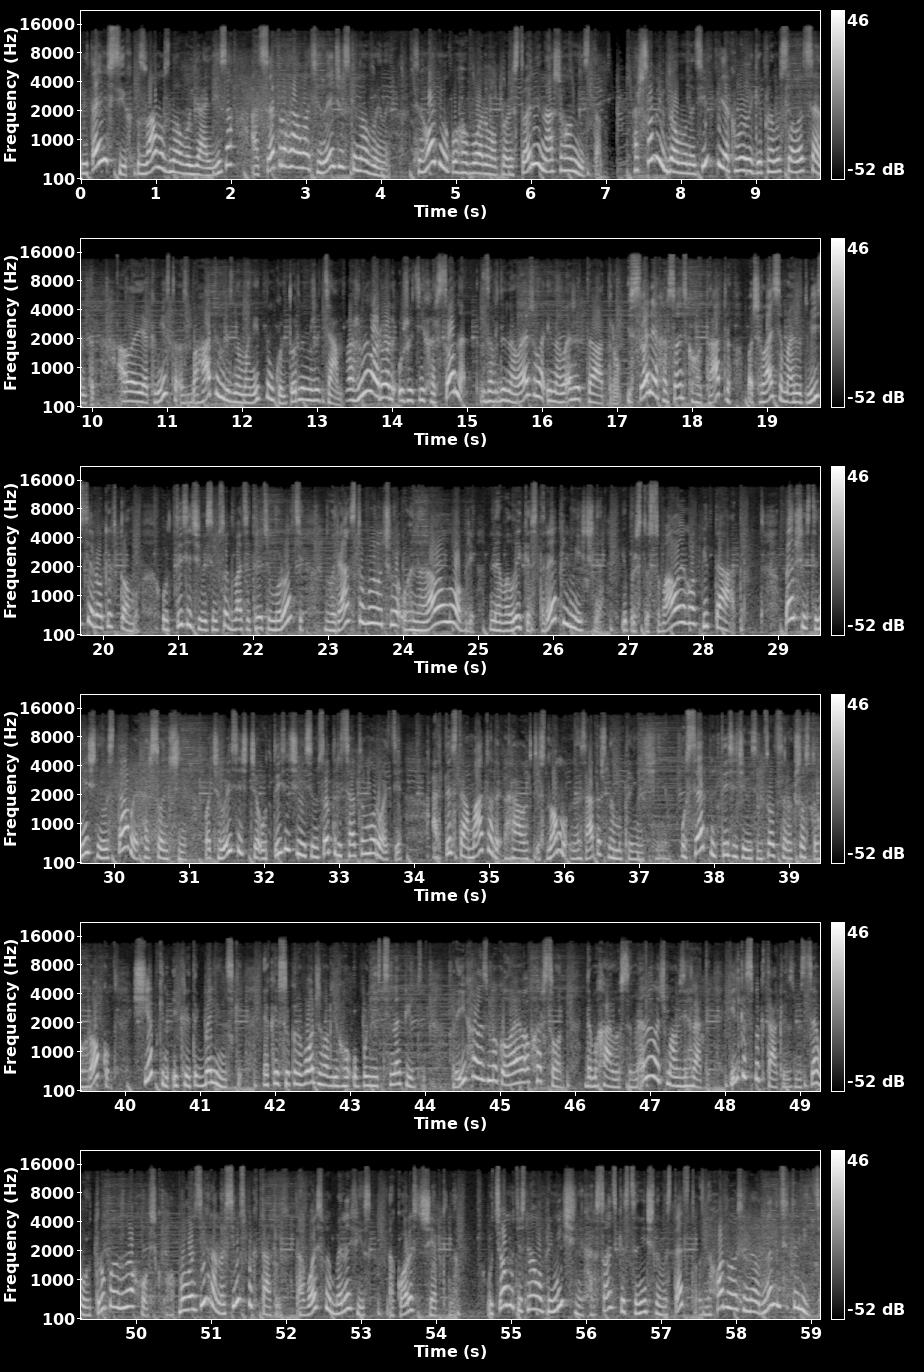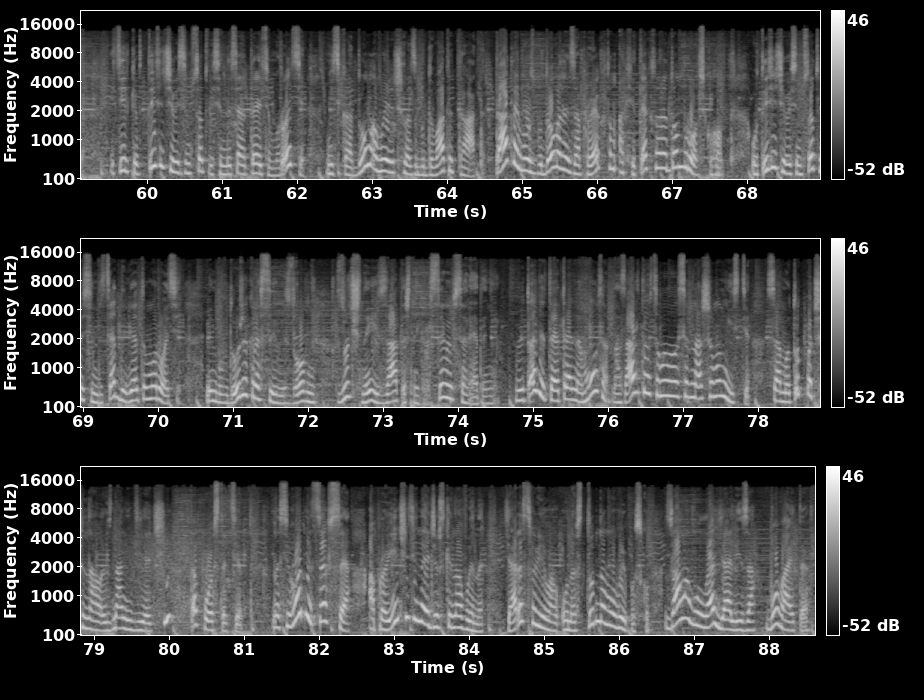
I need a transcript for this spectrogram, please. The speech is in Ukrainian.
Вітаю всіх! З вами знову я, Ліза, а це програма Тінейджерські новини. Сьогодні ми поговоримо про історію нашого міста. Херсон відомо не тільки як великий промисловий центр, але й як місто з багатим різноманітним культурним життям. Важлива роль у житті Херсона завжди належала і належить театру. Історія Херсонського театру почалася майже 200 років тому. У 1823 році дворянство вилучило у генерала Лобрі невелике старе приміщення і пристосувало його під театр. Перші сценічні вистави Херсонщині почалися ще у 1830 році. Артисти-аматори грали в тісному незатишному приміщенні. У серпні 1846 року Щепкін і критик Белінський, який супроводжував його у поїздці на південь, приїхали з Миколаєва в Херсон, де Михайло Семенович мав зіграти кілька спектаклів з місцевою трупою з Раховського. Було зіграно сім спектаклів та восьмий бенефіс на користь Щепкіна. У цьому тісному приміщенні херсонське сценічне мистецтво знаходилося не одне десятиліття, і тільки в 1883 році міська дума вирішила збудувати театр. Театр був збудований за проєктом архітектора Домбровського у 1889 році. Він був дуже красивий зовні, зручний, затишний, красивий всередині. Відтоді театральна муза назавжди оселилася в нашому місті. Саме тут починали знані діячі та постаті. На сьогодні це все. А про інші тінейджерські новини я розповім вам у наступному випуску. З вами була я, Ліза. Бувайте!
